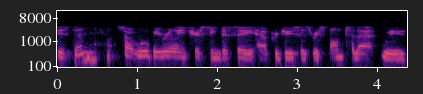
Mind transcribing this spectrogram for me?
system. So it will be really interesting to see how producers respond to that with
